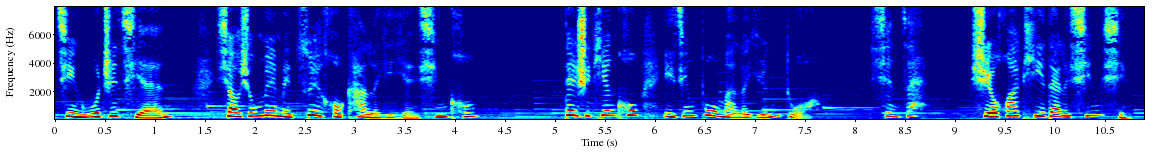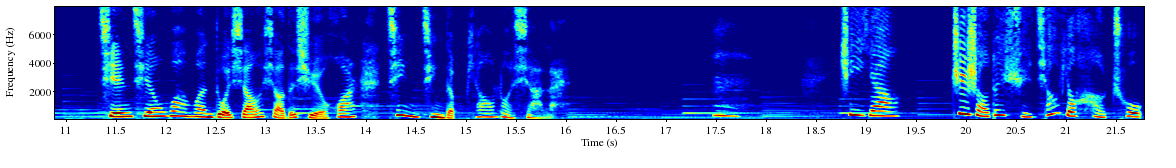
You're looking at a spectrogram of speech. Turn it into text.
进屋之前。小熊妹妹最后看了一眼星空，但是天空已经布满了云朵。现在，雪花替代了星星，千千万万朵小小的雪花静静的飘落下来。嗯，这样至少对雪橇有好处。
